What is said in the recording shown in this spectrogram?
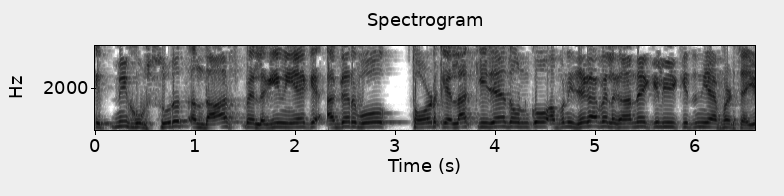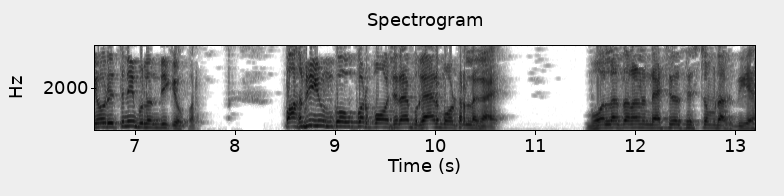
اتنی خوبصورت انداز پہ لگی ہوئی ہیں کہ اگر وہ توڑ کے الگ کی جائیں تو ان کو اپنی جگہ پہ لگانے کے لیے کتنی ایفرٹ چاہیے اور اتنی بلندی کے اوپر۔ پانی ان کو اوپر پہنچ رہا ہے بغیر موٹر لگائے۔ وہ اللہ تعالیٰ نے نیچرل سسٹم رکھ دیا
